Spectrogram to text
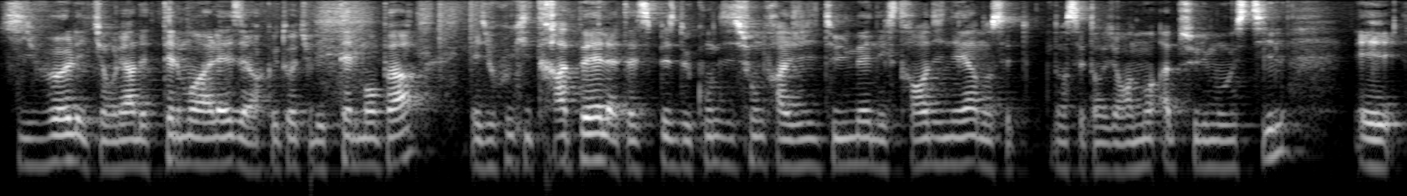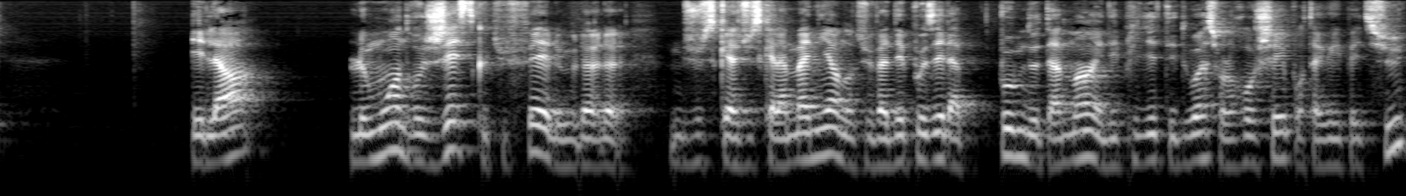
qui volent et qui ont l'air d'être tellement à l'aise alors que toi tu l'es tellement pas. Et du coup qui te rappellent à ta espèce de condition de fragilité humaine extraordinaire dans, cette, dans cet environnement absolument hostile. Et, et là, le moindre geste que tu fais, jusqu'à jusqu'à la manière dont tu vas déposer la paume de ta main et déplier tes doigts sur le rocher pour t'agripper dessus,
